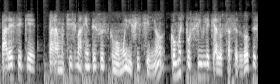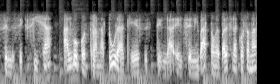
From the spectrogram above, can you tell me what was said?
parece que para muchísima gente eso es como muy difícil, ¿no? ¿Cómo es posible que a los sacerdotes se les exija algo contra natura, que es este el celibato? Me parece la cosa más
